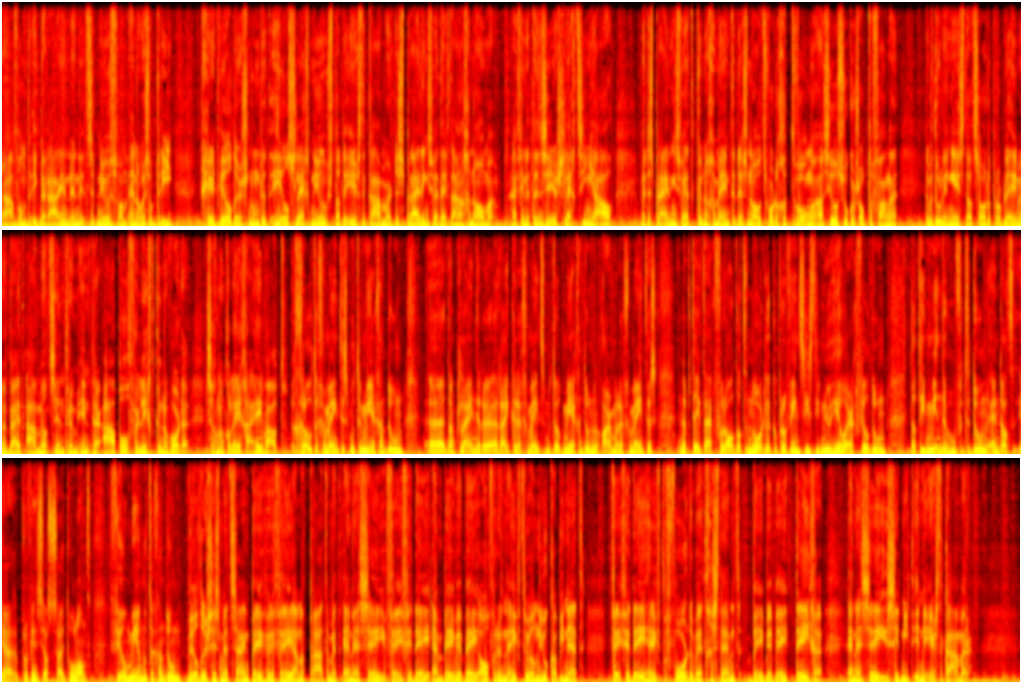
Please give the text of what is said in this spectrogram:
Goedenavond, ik ben Ryan en dit is het nieuws van NOS op 3. Geert Wilders noemt het heel slecht nieuws dat de Eerste Kamer de spreidingswet heeft aangenomen. Hij vindt het een zeer slecht signaal. Met de spreidingswet kunnen gemeenten desnoods worden gedwongen asielzoekers op te vangen. De bedoeling is dat zo de problemen bij het aanmeldcentrum in Ter Apel verlicht kunnen worden, zegt mijn collega Ewoud. Grote gemeentes moeten meer gaan doen uh, dan kleinere, rijkere gemeentes moeten ook meer gaan doen dan armere gemeentes. En dat betekent eigenlijk vooral dat de noordelijke provincies, die nu heel erg veel doen, dat die minder hoeven te doen en dat ja, provincies als Zuid-Holland veel meer moeten gaan doen. Wilders is met zijn PVV aan het praten met NSC, VVD en BBB over een eventueel nieuw kabinet. VVD heeft voor de wet gestemd, BBB tegen. NSC zit niet in de Eerste Kamer.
